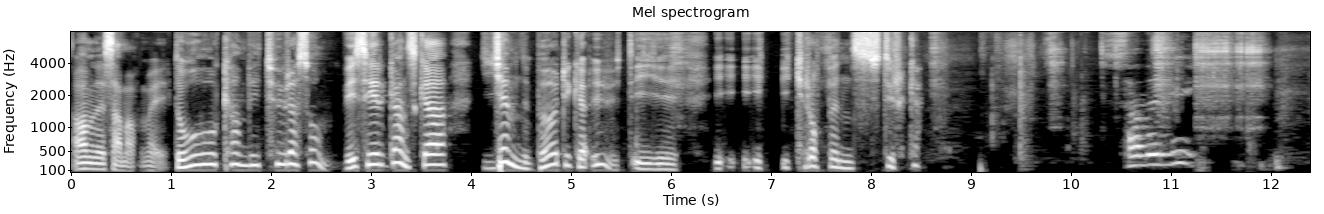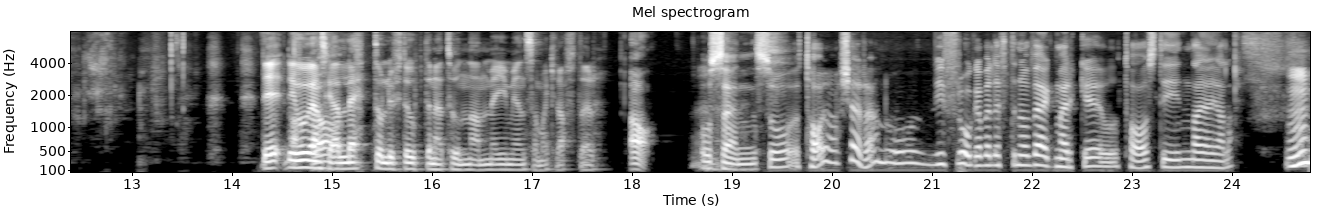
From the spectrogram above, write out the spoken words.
Ja, men det är samma för mig. Då kan vi turas om. Vi ser ganska jämnbördiga ut i, i, i, i kroppens styrka. Sannolikt. Det, det går Ja. ganska lätt att lyfta upp den här tunnan med gemensamma krafter. Ja. Och sen så tar jag kärran och vi frågar väl efter något vägmärke och tar oss till Najajala. Mm.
